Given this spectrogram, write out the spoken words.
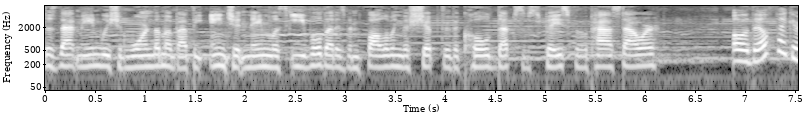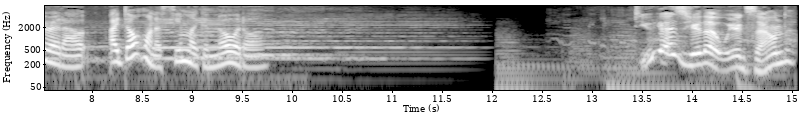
Does that mean we should warn them about the ancient nameless evil that has been following the ship through the cold depths of space for the past hour? Oh, they'll figure it out. I don't want to seem like a know it all. Do you guys hear that weird sound?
